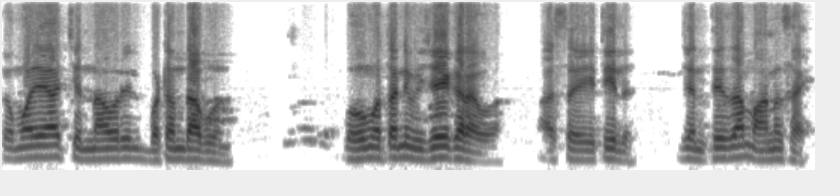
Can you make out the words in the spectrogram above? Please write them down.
कमळ या चिन्हावरील बटन दाबून बहुमताने विजयी करावा असं येथील जनतेचा मानस आहे.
